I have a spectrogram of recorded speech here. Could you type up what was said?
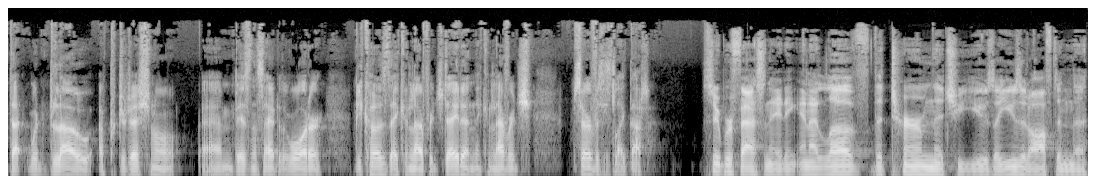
that would blow a traditional um, business out of the water because they can leverage data and they can leverage services like that. Super fascinating. And I love the term that you use. I use it often, the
